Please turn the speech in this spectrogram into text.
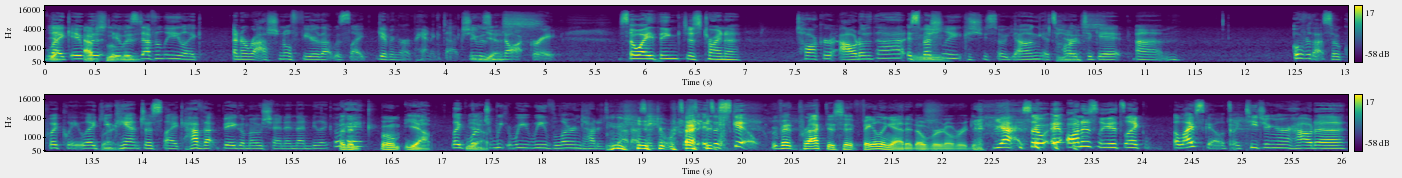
Yep, Like it was. It was definitely like an irrational fear that was like giving her a panic attack. She was Yes. not great. So I think just trying to talk her out of that, especially because she's so young, it's hard to Mm. Get. um over that so quickly, like you can't just like have that big emotion and then be like, okay, then boom yeah like yeah. we're, we, we we've learned how to do that as adults. It's- It's a skill. we've had practice at failing at it over and over again Yeah. So it, honestly, it's like a life skill. It's like teaching her how to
